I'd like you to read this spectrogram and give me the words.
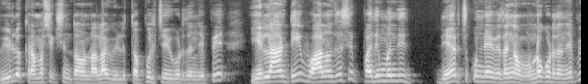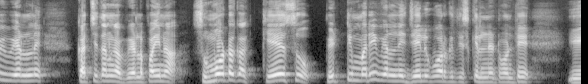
వీళ్ళు క్రమశిక్షణతో ఉండాలా వీళ్ళు తప్పులు చేయకూడదని చెప్పి ఇలాంటి వాళ్ళని చూసి పది మంది నేర్చుకునే విధంగా ఉండకూడదని చెప్పి వీళ్ళని ఖచ్చితంగా వీళ్ళపైన సుమోటోగా కేసు పెట్టి మరీ వీళ్ళని జైలు వరకు తీసుకెళ్ళినటువంటి ఈ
